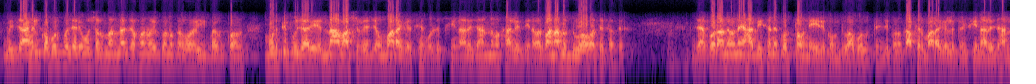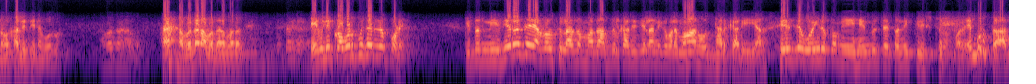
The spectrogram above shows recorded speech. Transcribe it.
ওই জাহেল কবর পূজারী মুসলমানরা যখন ওই কোনো ওই মূর্তি পূজারী নাম আসবে যে ও মারা গেছে বলছে ফিনারে জাহান্নামা খালি দিন আবার বানানো দোয়াও আছে তাদের। যা কোরআনে নেই হাদিসে নেই কোথাও নেই এরকম দোয়া বলতে। যে কোনো কাফের মারা গেলে তুমি ফিনারে জাহান্নামে খালি দিনে বলো হ্যাঁ আবাদান আবাদান আবার আছে। এগুলি কবর পূজারীরা পড়ে কিন্তু নিজেরা যে গৌসুল আজম মাদা আব্দুল কাদির জিলানিকে বলে মহান উদ্ধারকারী আর সে যে ওই রকমই হিন্দু চেতন নিকৃষ্ট মানে এই মোরতাদ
